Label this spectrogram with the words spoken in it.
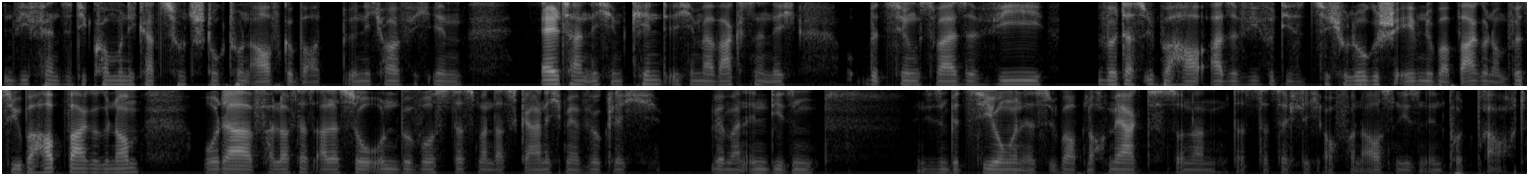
inwiefern sind die Kommunikationsstrukturen aufgebaut? Bin ich häufig im Eltern-Ich, im Kind-Ich, im Erwachsenen-Ich beziehungsweise wie wird das überhaupt, also wie wird diese psychologische Ebene überhaupt wahrgenommen? Wird sie überhaupt wahrgenommen oder verläuft das alles so unbewusst, dass man das gar nicht mehr wirklich, wenn man in diesem in diesen Beziehungen ist, überhaupt noch merkt, sondern dass tatsächlich auch von außen diesen Input braucht.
